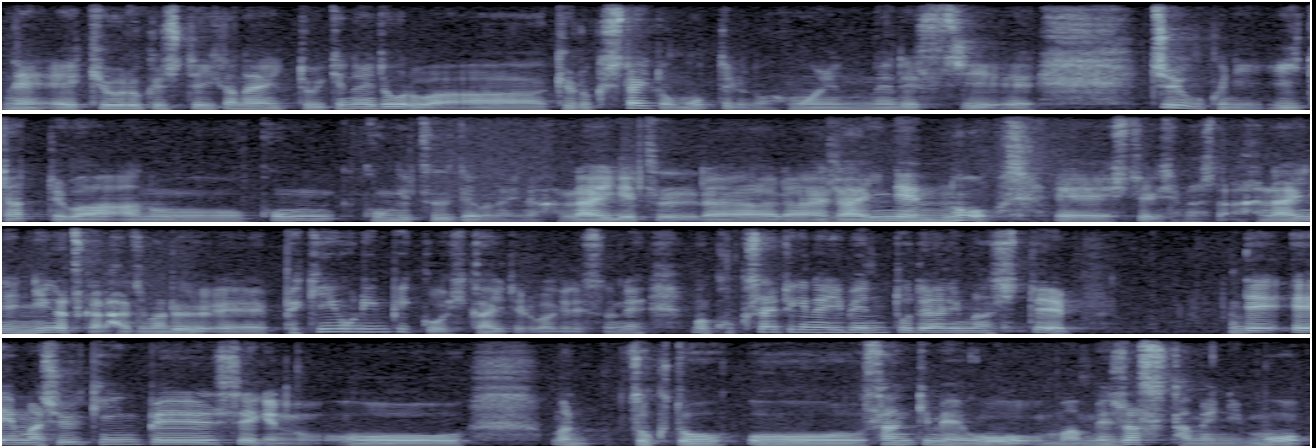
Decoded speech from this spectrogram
ね、協力していかないといけないところは協力したいと思っているのは本音ですし中国に至ってはあの今今月ではないな来月来年の、えー、失礼しました来年2月から始まる、えー、北京オリンピックを控えているわけですよね。まあ、国際的なイベントでありましてで、えーまあ、習近平政権の、まあ、続投3期目を、まあ、目指すためにも、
